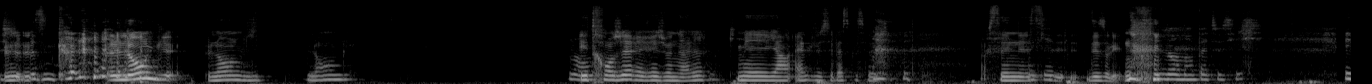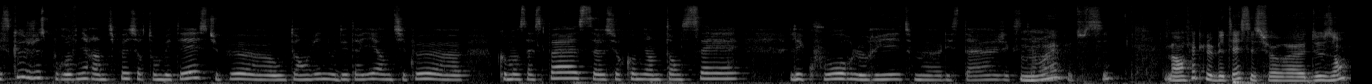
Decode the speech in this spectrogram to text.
je te pose une colle. langue. Langue. Langue. Étrangère et régionale. Mais il y a un L, je sais pas ce que ça veut dire. C'est une... Désolée. non, non, pas de souci. Est-ce que juste pour revenir un petit peu sur ton BTS, tu peux, euh, ou tu as envie de nous détailler un petit peu euh, comment ça se passe, euh, sur combien de temps c'est, les cours, le rythme, les stages, etc. Ouais, pas de souci. Bah, en fait, le BTS, c'est sur deux ans.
